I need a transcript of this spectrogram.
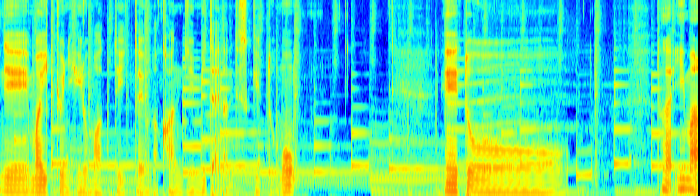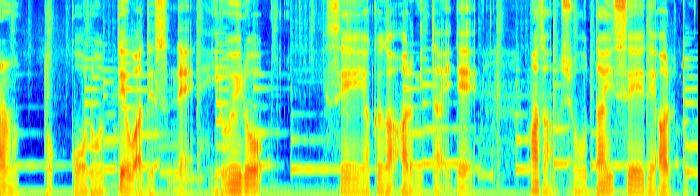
で、まあ、一挙に広まっていったような感じみたいなんですけども、えっ、と、ただ今のところではですね、いろいろ制約があるみたいで、まずあの招待制であると。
